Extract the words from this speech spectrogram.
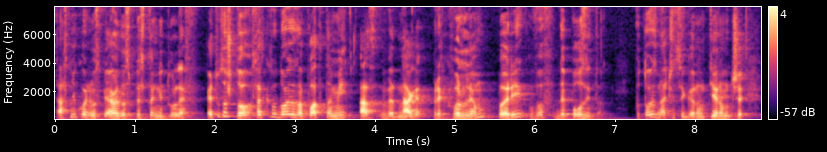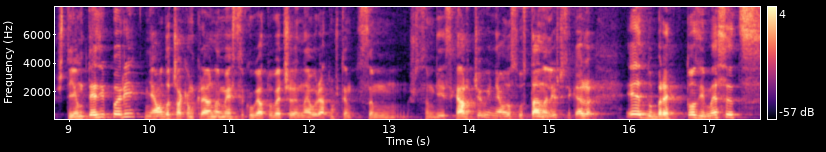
аз никога не успявах да спеста нито лев. Ето защо, след като дойде заплатата ми, аз веднага прехвърлям пари в депозита. По този начин се гарантирам, че ще имам тези пари, няма да чакам края на месеца, когато вече най-вероятно ще съм, ще съм ги изхарчил и няма да са останали. Ще си кажа, е добре, този месец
